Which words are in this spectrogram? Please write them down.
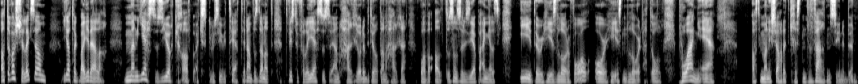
at det var ikke liksom ja takk, begge deler, men Jesus gjør krav på eksklusivitet i den forstand at, at hvis du følger Jesus, så er han herre, og det betyr at han er herre overalt. Og sånn som de sier på engelsk, either he is lord of all, or he isn't lord at all. Poenget er at man ikke hadde et kristent verdenssyn i bunn.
